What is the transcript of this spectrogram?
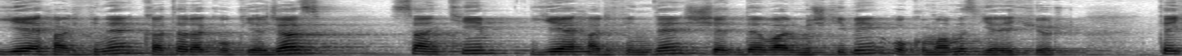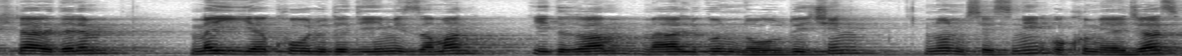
y harfine katarak okuyacağız. Sanki y harfinde şedde varmış gibi okumamız gerekiyor. Tekrar edelim. Mey yakulu dediğimiz zaman idgam meal gunne olduğu için nun sesini okumayacağız.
